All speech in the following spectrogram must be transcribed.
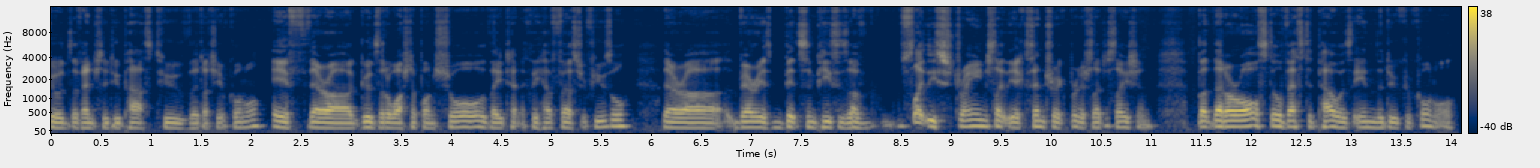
goods eventually do pass to the Duchy of Cornwall. If there are goods that are washed up on shore, they technically have first refusal. There are various bits and pieces of slightly strange, slightly eccentric British legislation, but that are all still vested powers in the Duke of Cornwall.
